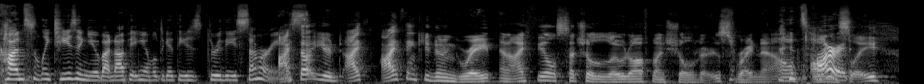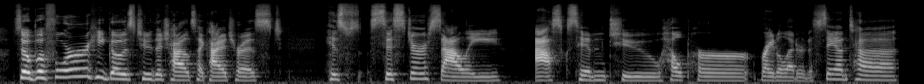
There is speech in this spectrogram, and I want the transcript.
constantly teasing you about not being able to get these through these summaries. I thought you're. I I think you're doing great, and I feel such a load off my shoulders right now. It's hard. So before he goes to the child psychiatrist, his sister Sally asks him to help her write a letter to Santa.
